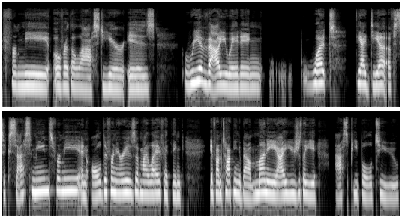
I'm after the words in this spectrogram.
for me over the last year is reevaluating what the idea of success means for me in all different areas of my life. I think if I'm talking about money, I usually ask people to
